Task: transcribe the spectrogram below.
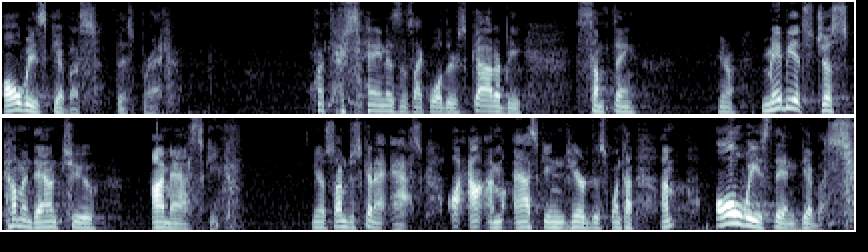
always give us this bread. What they're saying is, it's like, well, there's got to be something, you know, maybe it's just coming down to I'm asking. You know, so I'm just going to ask. I, I'm asking here this one time. I'm always then give us.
